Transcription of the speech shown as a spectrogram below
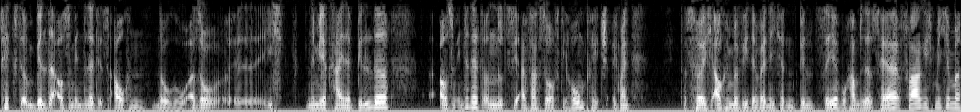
Texte und Bilder aus dem Internet ist auch ein No-Go. Also äh, ich nehme mir keine Bilder aus dem Internet und nutze sie einfach so auf die Homepage. Ich meine, das höre ich auch immer wieder. Wenn ich ein Bild sehe, wo haben sie das her, frage ich mich immer.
